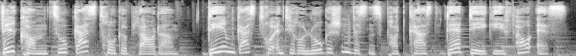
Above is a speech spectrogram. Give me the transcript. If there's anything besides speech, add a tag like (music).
Willkommen zu Gastrogeplauder, dem gastroenterologischen Wissenspodcast der DGVS.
